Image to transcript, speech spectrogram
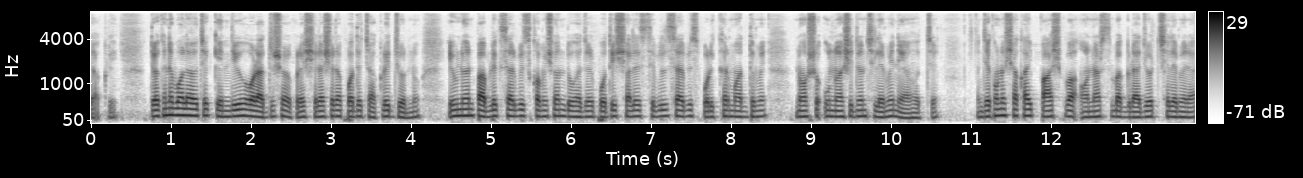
চাকরি। তো এখানে বলা হয়েছে, কেন্দ্রীয় ও রাজ্য সরকারের সেরা সেরা পদে চাকরির জন্য ইউনিয়ন পাবলিক সার্ভিস কমিশন দু হাজার পঁচিশ সালের সিভিল সার্ভিস পরীক্ষার মাধ্যমে নশো উনআশি জন ছেলেমেয়ে নেওয়া হচ্ছে। যে কোনো শাখায় পাস বা অনার্স বা গ্র্যাজুয়েট ছেলেমেয়েরা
